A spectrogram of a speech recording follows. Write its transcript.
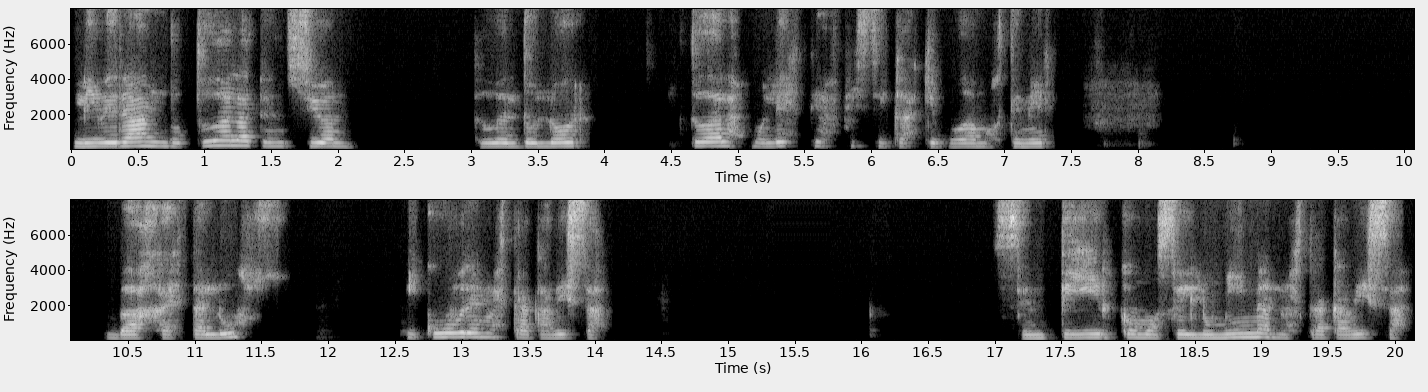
liberando toda la tensión, todo el dolor, todas las molestias físicas que podamos tener. Baja esta luz y cubre nuestra cabeza sentir cómo se ilumina nuestra cabeza,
